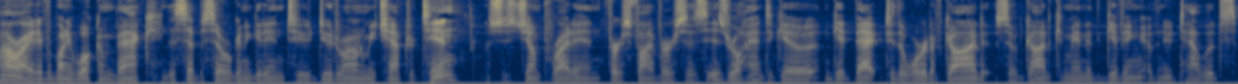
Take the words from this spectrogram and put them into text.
All right, everybody, welcome back. This episode, we're going to get into Deuteronomy chapter 10. Let's just jump right in. First five verses. Israel had to go get back to the word of God, so God commanded the giving of new tablets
